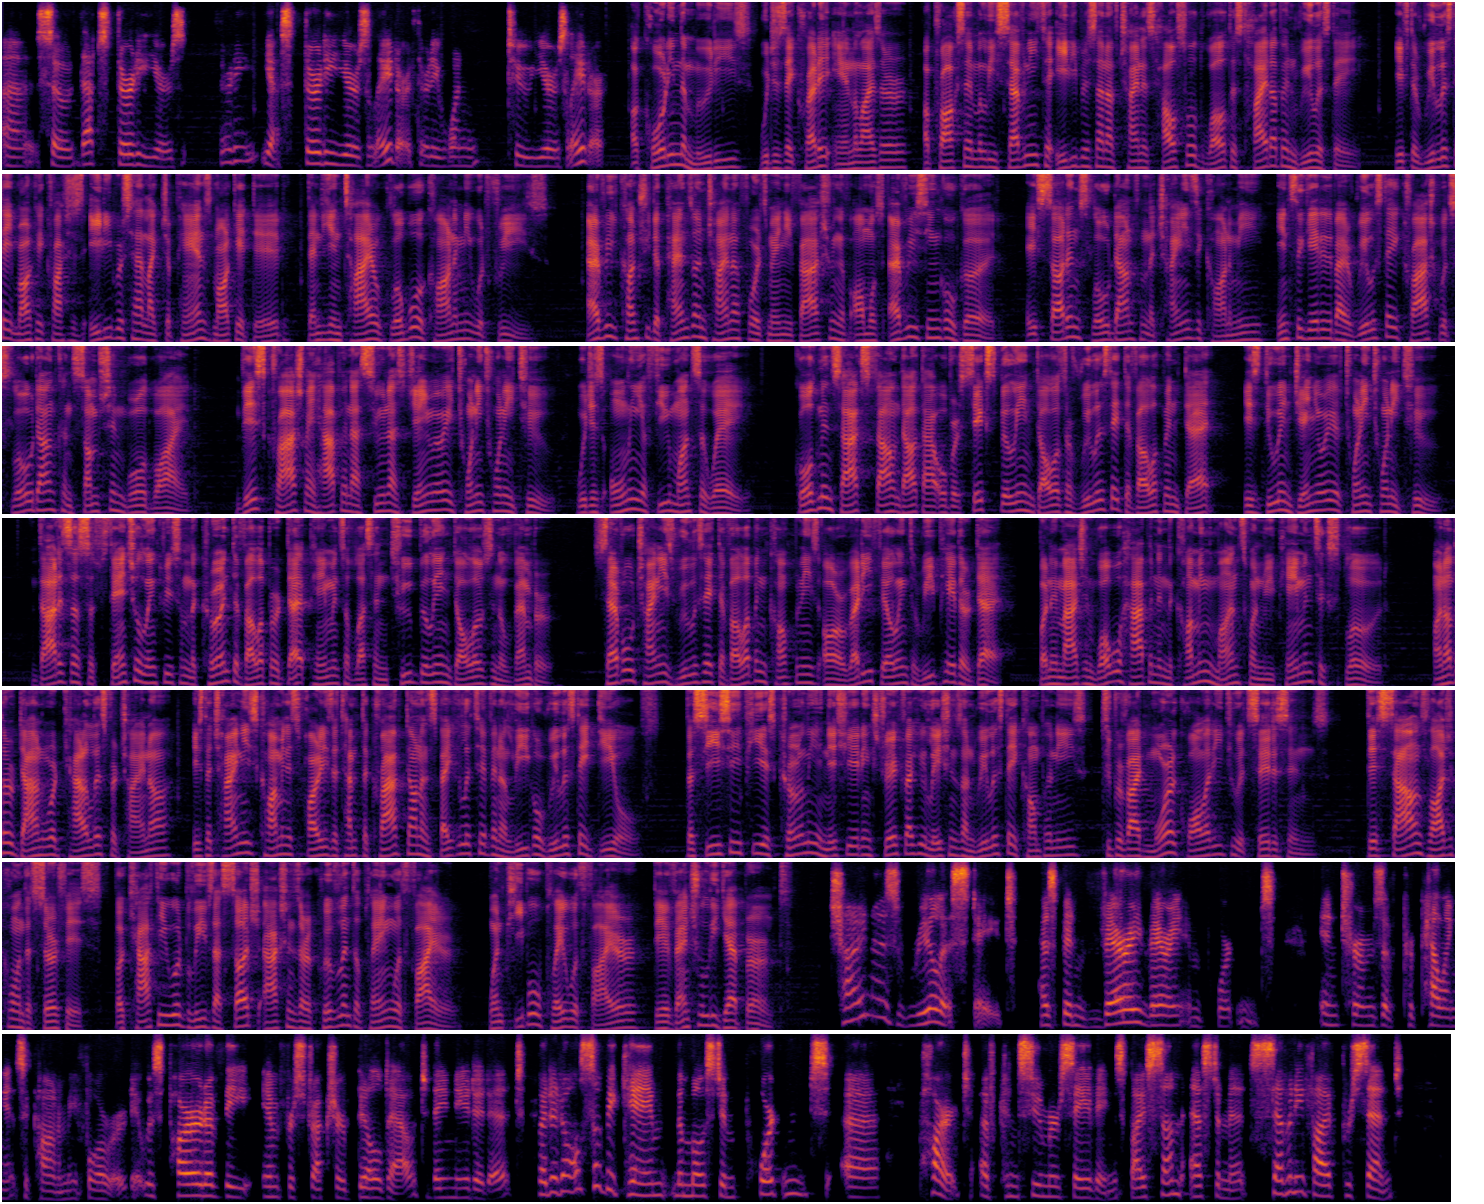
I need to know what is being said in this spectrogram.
Uh, so that's 30 years, 30, yes, 30 years later, 31, two years later. According to Moody's, which is a credit analyzer, approximately 70 to 80% of China's household wealth is tied up in real estate. If the real estate market crashes 80% like Japan's market did, then the entire global economy would freeze. Every country depends on China for its manufacturing of almost every single good. A sudden slowdown from the Chinese economy, instigated by a real estate crash would slow down consumption worldwide. This crash may happen as soon as January 2022, which is only a few months away. Goldman Sachs found out that over $6 billion of real estate development debt is due in January of 2022. That is a substantial increase from the current developer debt payments of less than $2 billion in November. Several Chinese real estate development companies are already failing to repay their debt, but imagine what will happen in the coming months when repayments explode. Another downward catalyst for China is the Chinese Communist Party's attempt to crack down on speculative and illegal real estate deals. The CCP is currently initiating strict regulations on real estate companies to provide more equality to its citizens. This sounds logical on the surface, but Cathie Wood believes that such actions are equivalent to playing with fire. When people play with fire, they eventually get burnt. China's real estate has been very, very important in terms of propelling its economy forward. It was part of the infrastructure build out, they needed it, but it also became the most important uh, part of consumer savings. By some estimates, 75%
